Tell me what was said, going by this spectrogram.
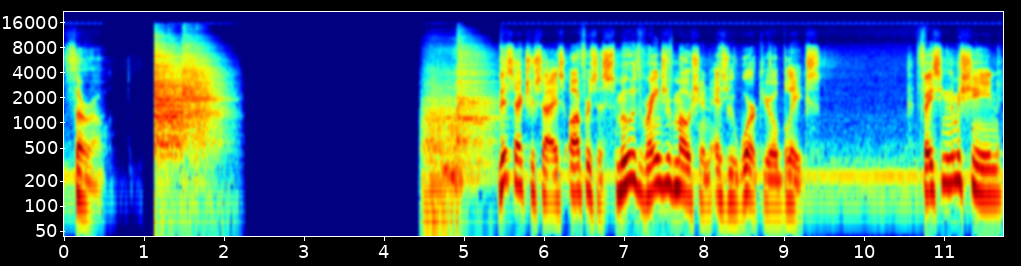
thorough. This exercise offers a smooth range of motion as you work your obliques. Facing the machine,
